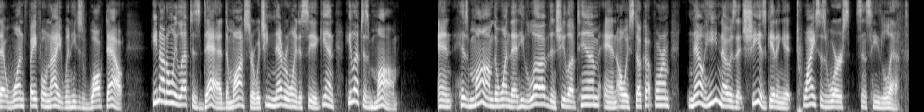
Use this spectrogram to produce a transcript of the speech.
that one fateful night when he just walked out he not only left his dad the monster which he never wanted to see again he left his mom and his mom, the one that he loved and she loved him and always stuck up for him, now he knows that she is getting it twice as worse since he left.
